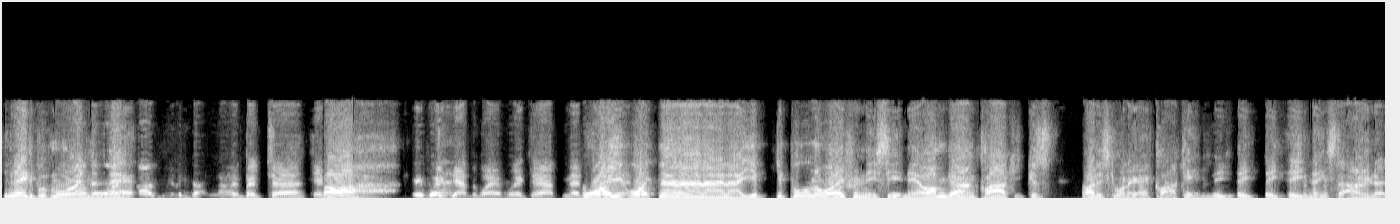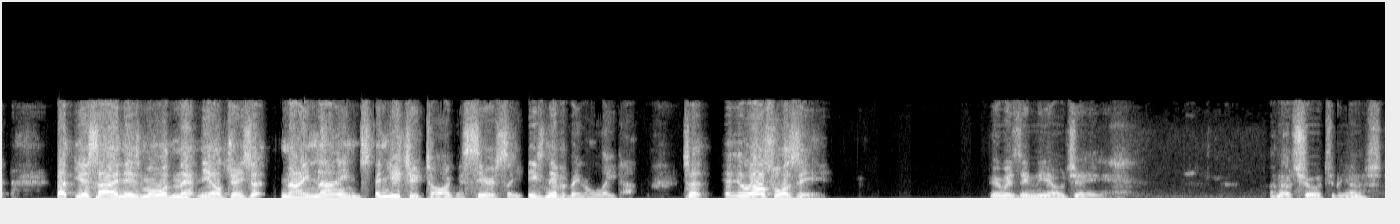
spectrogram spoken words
you need to put more in than that. I, really don't know, but uh, it, oh. it worked out the way it worked out. And that's, why? Why? No, no, no, no. You, you're pulling away from this here. Now I'm going Clarky because I just want to go Clark M. He, he, he, he needs to own it. But you're saying there's more than that in the LG. So name names. And you two Tigers, seriously, he's never been a leader. So who else was there? Who was in the LG? I'm not sure, to be honest.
